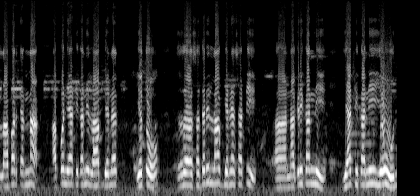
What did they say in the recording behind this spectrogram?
लाभार्थ्यांना आपण या ठिकाणी लाभ देण्यात येतो. स- सदरील लाभ घेण्यासाठी नागरिकांनी या ठिकाणी येऊन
